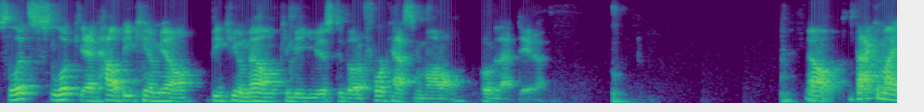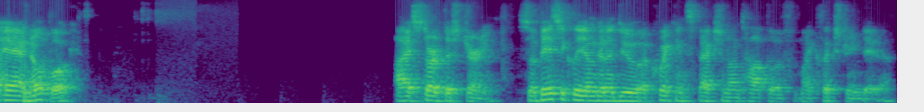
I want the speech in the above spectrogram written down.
So let's look at how BQML, BQML can be used to build a forecasting model over that data. Now, back in my AI notebook, I start this journey. So basically, I'm going to do a quick inspection on top of my clickstream data.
